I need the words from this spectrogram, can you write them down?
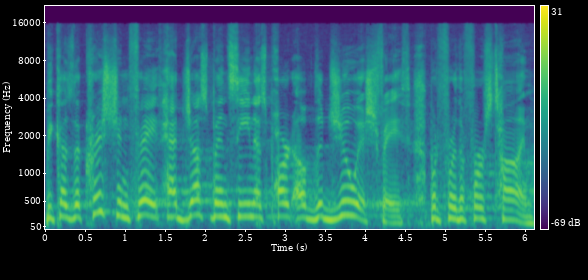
because the Christian faith had just been seen as part of the Jewish faith. But for the first time,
